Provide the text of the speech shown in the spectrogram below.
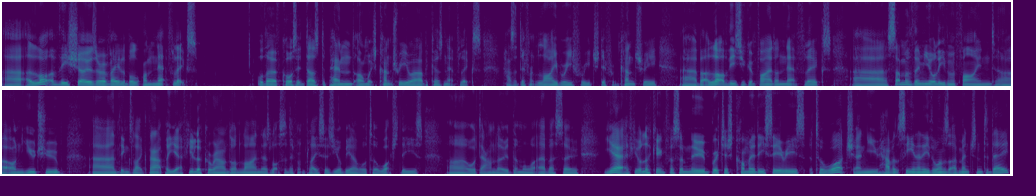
Uh, a lot of these shows are available on Netflix. Although, of course, it does depend on which country you are because Netflix has a different library for each different country. Uh, but a lot of these you can find on Netflix. Uh, some of them you'll even find uh, on YouTube uh, and things like that. But yeah, if you look around online, there's lots of different places you'll be able to watch these uh, or download them or whatever. So yeah, if you're looking for some new British comedy series to watch and you haven't seen any of the ones that I've mentioned today,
